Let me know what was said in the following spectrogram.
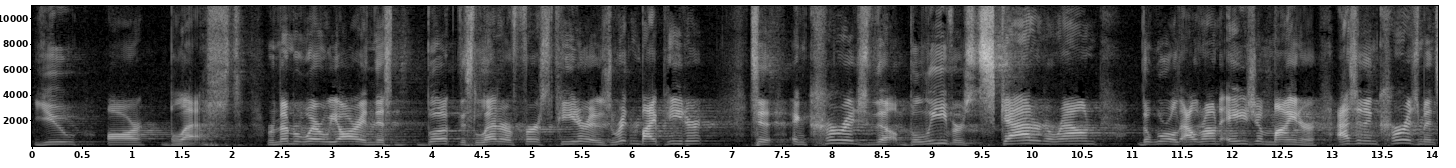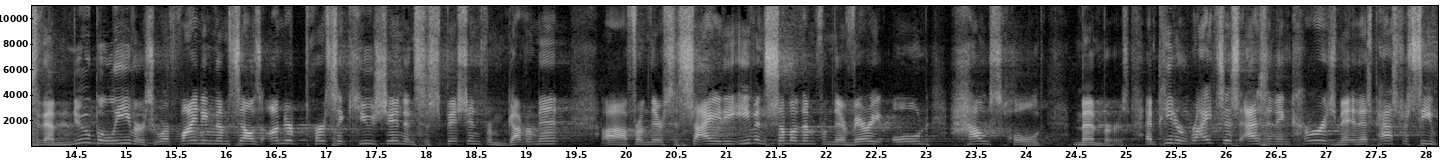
you are blessed." Remember where we are in this book, this letter of 1 Peter. It was written by Peter to encourage the believers scattered around the world, around Asia Minor, as an encouragement to them, new believers who are finding themselves under persecution and suspicion from government, uh, from their society, even some of them from their very own household members. And Peter writes this as an encouragement. And as Pastor Steve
